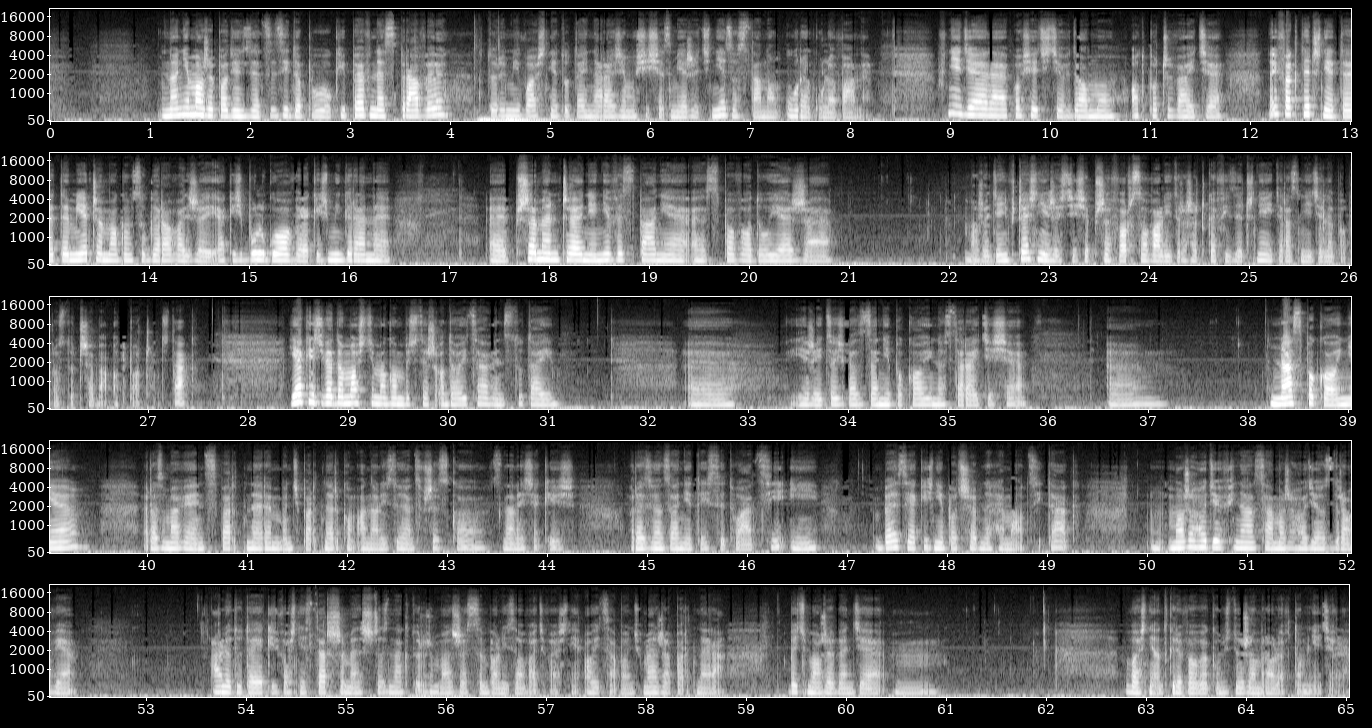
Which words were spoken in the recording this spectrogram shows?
no nie może podjąć decyzji, dopóki pewne sprawy, którymi właśnie tutaj na razie musi się zmierzyć, nie zostaną uregulowane. W niedzielę posiedźcie w domu, odpoczywajcie. No i faktycznie te, te miecze mogą sugerować, że jakiś ból głowy, jakieś migreny, E, przemęczenie, niewyspanie e, spowoduje, że może dzień wcześniej, żeście się przeforsowali troszeczkę fizycznie i teraz w niedzielę po prostu trzeba odpocząć, tak? Jakieś wiadomości mogą być też od ojca, więc tutaj e, jeżeli coś Was zaniepokoi, no starajcie się na spokojnie, rozmawiając z partnerem bądź partnerką, analizując wszystko, znaleźć jakieś rozwiązanie tej sytuacji i bez jakichś niepotrzebnych emocji, tak? Może chodzi o finanse, może chodzi o zdrowie, ale tutaj jakiś właśnie starszy mężczyzna, który może symbolizować właśnie ojca bądź męża, partnera, być może będzie mm, właśnie odgrywał jakąś dużą rolę w tą niedzielę.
